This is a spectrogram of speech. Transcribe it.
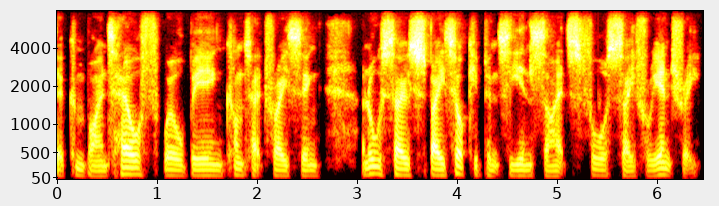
that combines health, well-being, contact tracing and also space occupancy insights for safe re-entry.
